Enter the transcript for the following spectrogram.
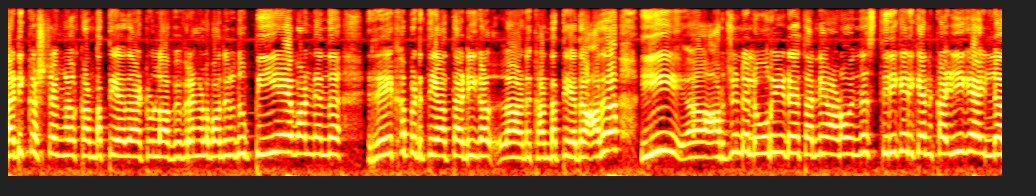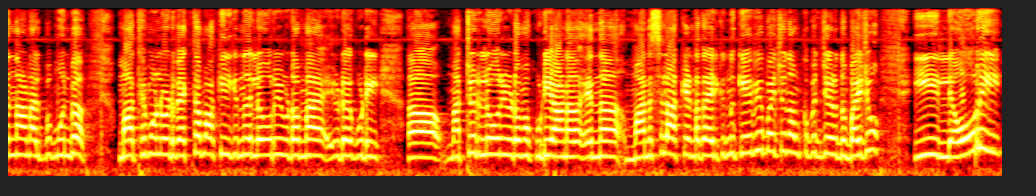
തടിക്കഷ്ണങ്ങൾ കണ്ടെത്തിയതായിട്ടുള്ള വിവരങ്ങൾ വന്നിരുന്നു. പി എ വൺ എന്ന് രേഖപ്പെടുത്തിയ തടികളാണ് കണ്ടെത്തിയത്. അത് ഈ അർജുന്റെ ലോറിയുടെ തന്നെയാണോ എന്ന് സ്ഥിരീകരിക്കാൻ കഴിയുകയില്ലെന്നാണ് അല്പം മുൻപ് മാധ്യമങ്ങളോട് വ്യക്തമാക്കിയിരിക്കുന്നത്. ലോറി ഉടമയുടെ കൂടി മറ്റൊരു ലോറി ഉടമ കൂടിയാണ് എന്ന് മനസ്സിലാക്കേണ്ടതായിരിക്കുന്നു. കെ വി ബൈജു നമുക്കിപ്പം ചേരുന്നു. ബൈജു ഈ ലോറി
